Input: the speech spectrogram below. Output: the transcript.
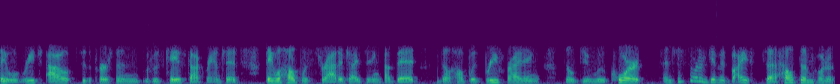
they will reach out to the person whose case got granted. They will help with strategizing a bit. They'll help with brief writing. They'll do moot court and just sort of give advice to help them kind of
